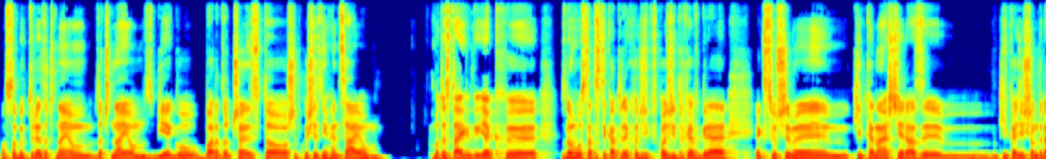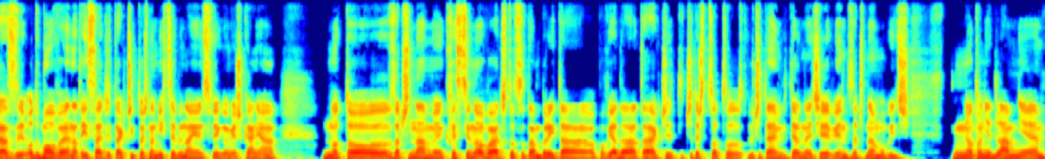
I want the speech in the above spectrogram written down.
osoby, które zaczynają, zaczynają z biegu, bardzo często szybko się zniechęcają. Bo to jest tak, jak e, znowu statystyka która wchodzi, wchodzi trochę w grę. Jak słyszymy kilkanaście razy, kilkadziesiąt razy odmowę na tej sadzie, tak? Czyli ktoś nam nie chce wynająć swojego mieszkania, no to zaczynamy kwestionować to, co tam Brejta opowiada, tak? Czy, czy też co, co wyczytałem w internecie, więc zaczynam mówić, no to nie dla mnie,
